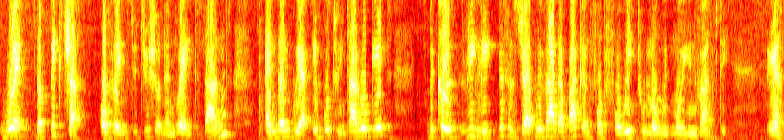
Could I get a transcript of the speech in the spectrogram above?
where the picture of the institution and where it stands, and then we are able to interrogate because really this is just we've had a back and forth for way too long with Moi University. Yeah.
